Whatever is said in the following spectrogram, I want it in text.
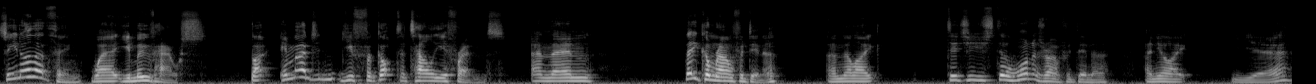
So you know that thing where you move house, but imagine you forgot to tell your friends, and then they come round for dinner, and they're like, "Did you still want us round for dinner?" And you're like, "Yeah."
